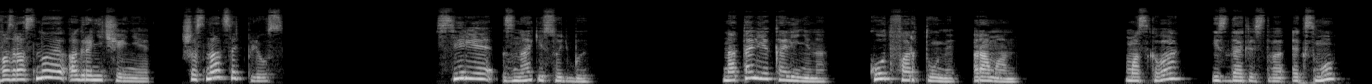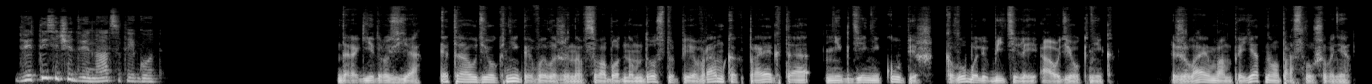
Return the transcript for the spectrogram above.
Возрастное ограничение 16+. Серия «Знаки судьбы». Наталья Калинина. Код фортуны. Роман. Москва. Издательство «Эксмо». 2012 год. Дорогие друзья, эта аудиокнига выложена в свободном доступе в рамках проекта «Нигде не купишь» Клуба любителей аудиокниг. Желаем вам приятного прослушивания.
